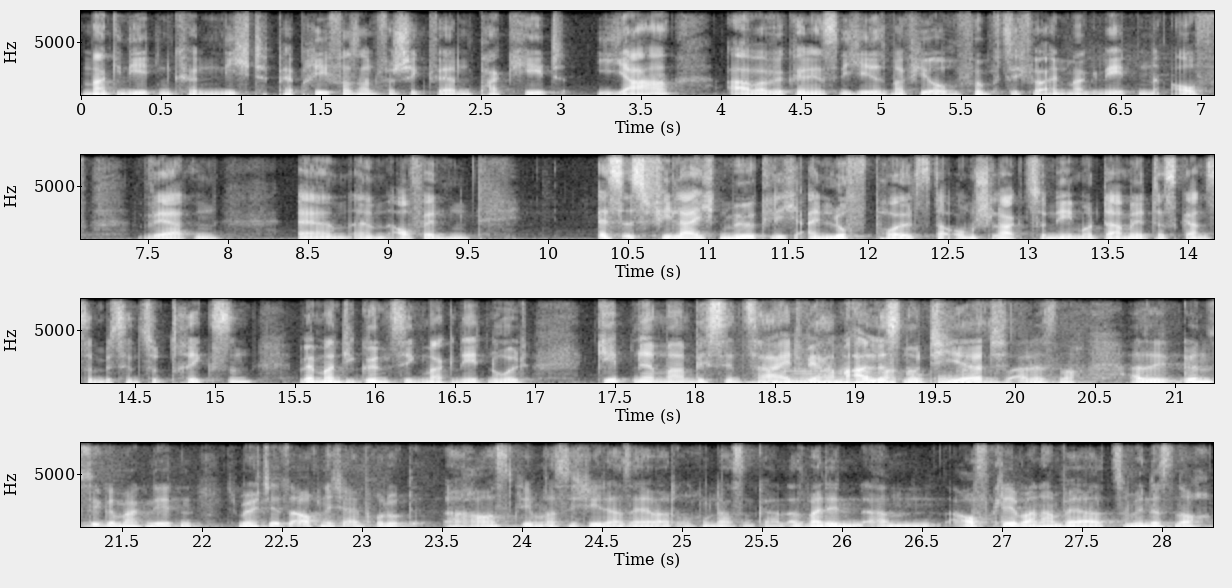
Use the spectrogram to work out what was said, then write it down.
Magneten können nicht per Briefversand verschickt werden. Paket ja, aber wir können jetzt nicht jedes Mal 4,50 Euro für einen Magneten aufwerten, ähm, ähm, aufwenden es ist vielleicht möglich, einen Luftpolsterumschlag zu nehmen und damit das Ganze ein bisschen zu tricksen, wenn man die günstigen Magneten holt. Gebt mir mal ein bisschen Zeit, wir haben alles gucken, notiert. Das ist alles noch. Also günstige Magneten, ich möchte jetzt auch nicht ein Produkt herausgeben, was sich jeder selber drucken lassen kann. Also bei den ähm, Aufklebern haben wir ja zumindest noch,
